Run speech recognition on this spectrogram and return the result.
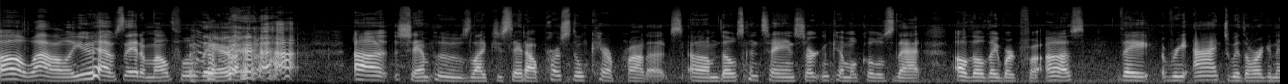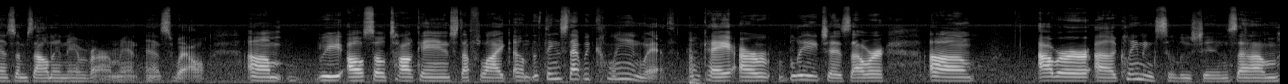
Oh, wow, you have said a mouthful there. uh, shampoos, like you said, our personal care products, um, those contain certain chemicals that, although they work for us, they react with organisms out in the environment as well. Um, we also talking stuff like um, the things that we clean with, okay, our bleaches, our um, our uh, cleaning solutions. Um,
